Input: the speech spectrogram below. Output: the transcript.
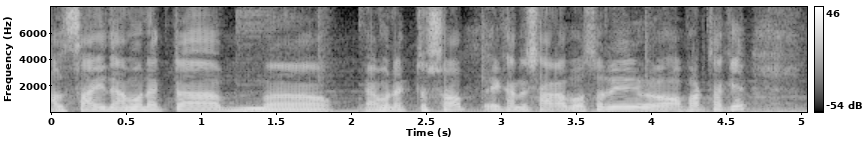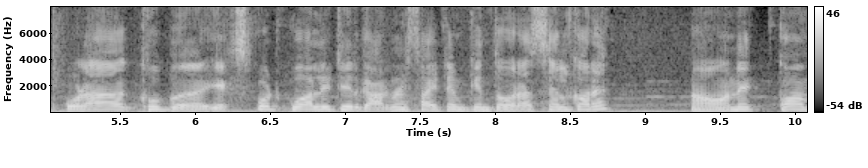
আল সাইদ এমন একটা এমন একটা শপ এখানে সারা বছরই অফার থাকে। ওরা খুব এক্সপোর্ট কোয়ালিটির গার্মেন্টস আইটেম কিন্তু ওরা সেল করে। অনেক কম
